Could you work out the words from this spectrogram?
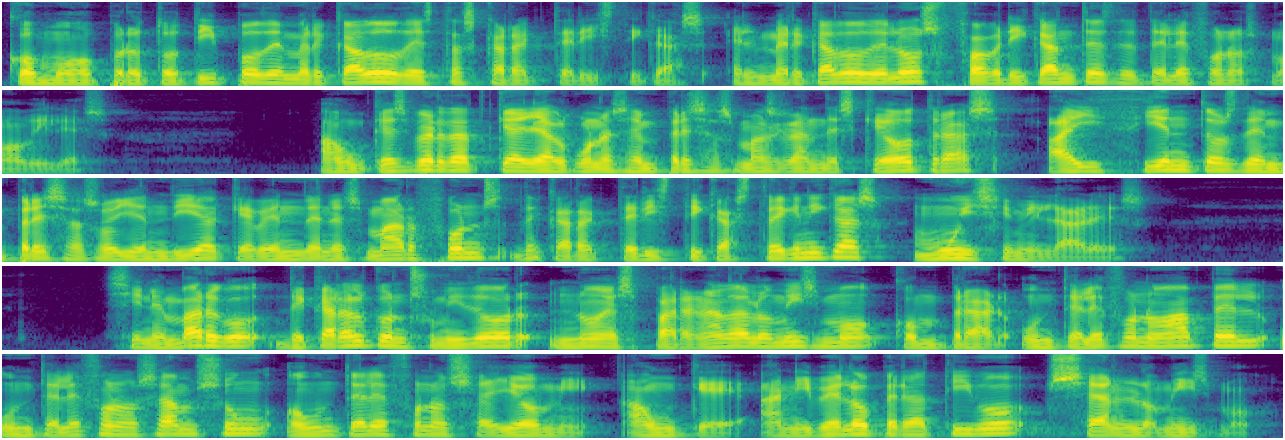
como prototipo de mercado de estas características, el mercado de los fabricantes de teléfonos móviles. Aunque es verdad que hay algunas empresas más grandes que otras, hay cientos de empresas hoy en día que venden smartphones de características técnicas muy similares. Sin embargo, de cara al consumidor no es para nada lo mismo comprar un teléfono Apple, un teléfono Samsung o un teléfono Xiaomi, aunque a nivel operativo sean lo mismo.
